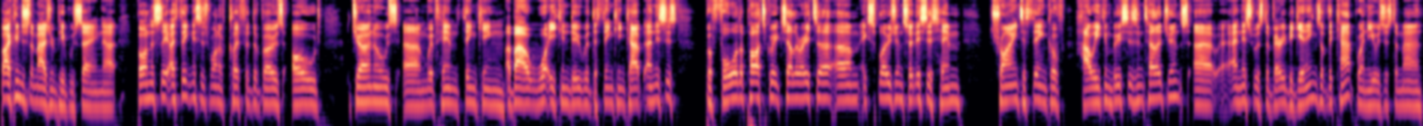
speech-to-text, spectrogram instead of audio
But I can just imagine people saying that. But honestly, I think this is one of Clifford DeVoe's old journals um, with him thinking about what he can do with the thinking cap. And this is before the particle accelerator um, explosion. So this is him trying to think of how he can boost his intelligence. Uh, and this was the very beginnings of the cap when he was just a man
